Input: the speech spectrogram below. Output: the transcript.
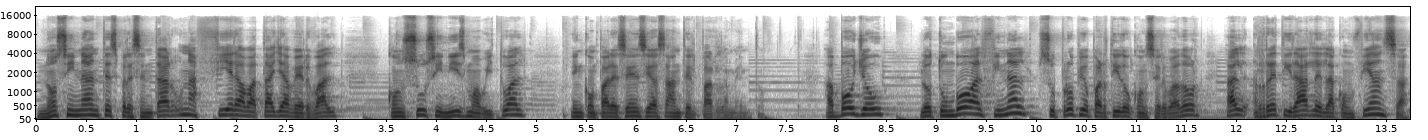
no sin antes presentar una fiera batalla verbal con su cinismo habitual en comparecencias ante el Parlamento. A Bojo lo tumbó al final su propio partido conservador al retirarle la confianza,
